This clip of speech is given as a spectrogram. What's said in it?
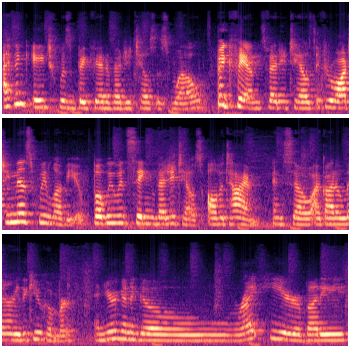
I think H was a big fan of VeggieTales as well. Big fans, VeggieTales. If you're watching this, we love you. But we would sing VeggieTales all the time. And so I got a Larry the Cucumber. And you're gonna go right here, buddy.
